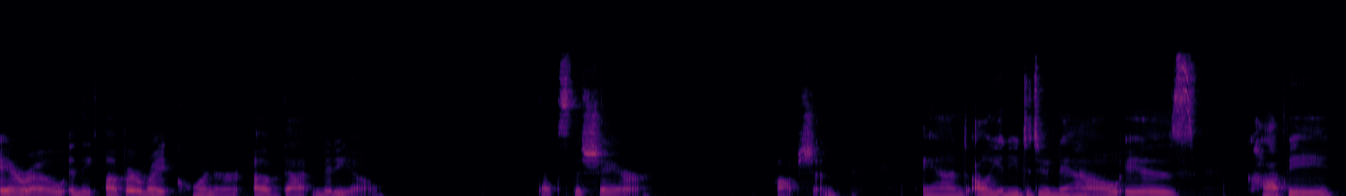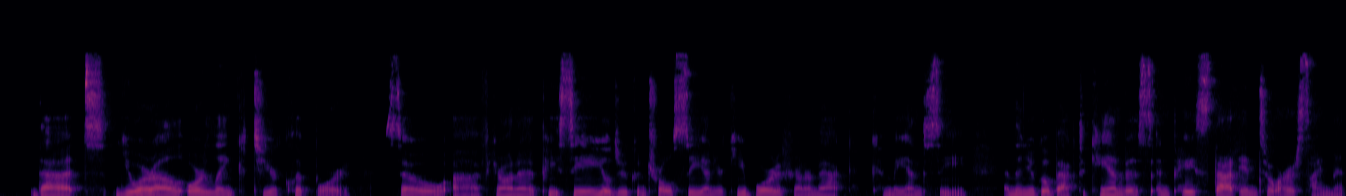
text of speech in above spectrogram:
arrow in the upper right corner of that video. That's the share option. And all you need to do now is copy that URL or link to your clipboard. So uh, if you're on a PC, you'll do Control C on your keyboard. If you're on a Mac, Command C. And then you'll go back to Canvas and paste that into our assignment.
